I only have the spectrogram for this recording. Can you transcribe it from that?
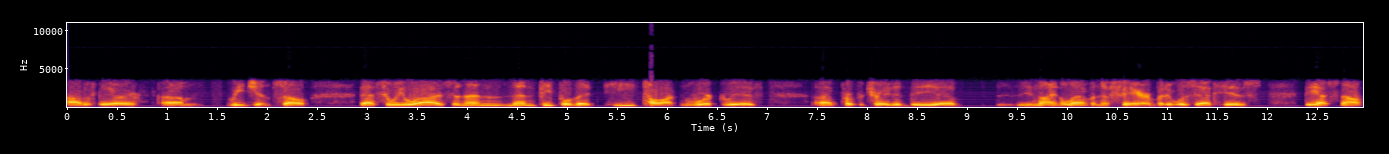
out of their um, region. So that's who he was, and then then people that he taught and worked with uh, perpetrated the uh, the 9/11 affair, but it was at his behest. Now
